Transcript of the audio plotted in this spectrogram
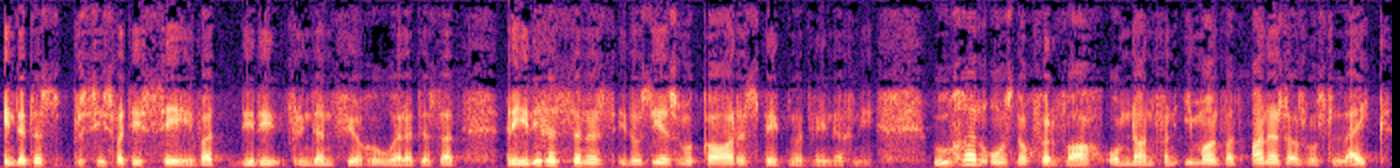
En dit is presies wat jy sê wat hierdie vriendin vir jou gehoor het is dat in hierdie gesin is het ons nie eens mekaar respek noodwendig nie. Hoe gaan ons nog verwag om dan van iemand wat anders as ons lyk,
